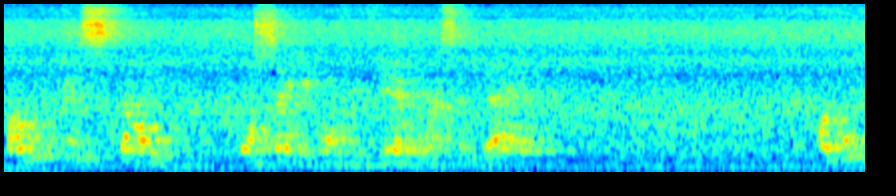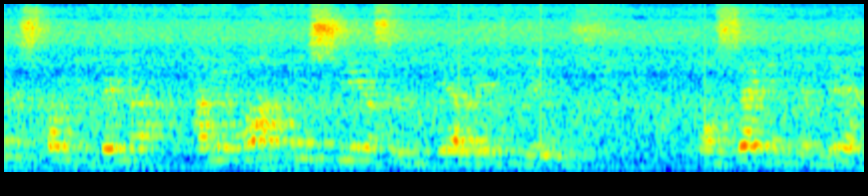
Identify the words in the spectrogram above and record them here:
Algum cristão consegue conviver com essa ideia? Algum cristão que tenha a menor consciência do que é a lei de Deus consegue entender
